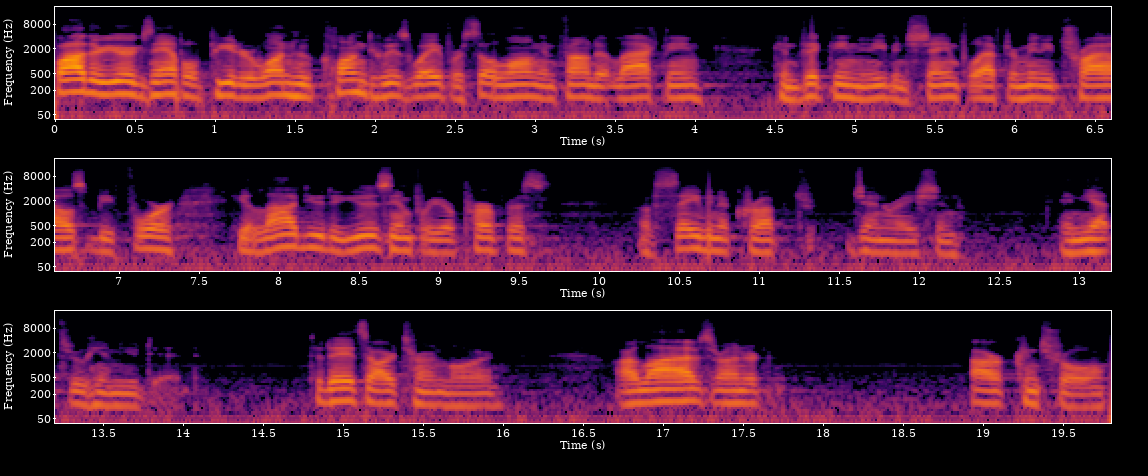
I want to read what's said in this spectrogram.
Father, your example, Peter, one who clung to his way for so long and found it lacking, convicting, and even shameful after many trials before he allowed you to use him for your purpose of saving a corrupt generation, and yet through him you did. Today it's our turn, Lord. Our lives are under our control,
